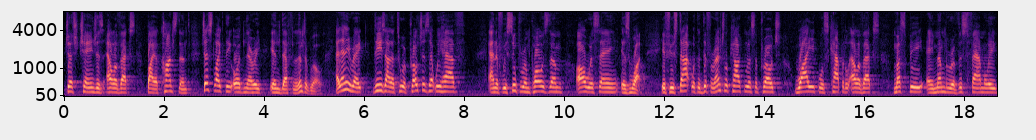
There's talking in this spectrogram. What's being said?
just changes L of x by a constant, just like the ordinary indefinite integral. At any rate, these are the two approaches that we have, and if we superimpose them, all we're saying is what? If you start with the differential calculus approach, y equals capital L of x must be a member of this family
